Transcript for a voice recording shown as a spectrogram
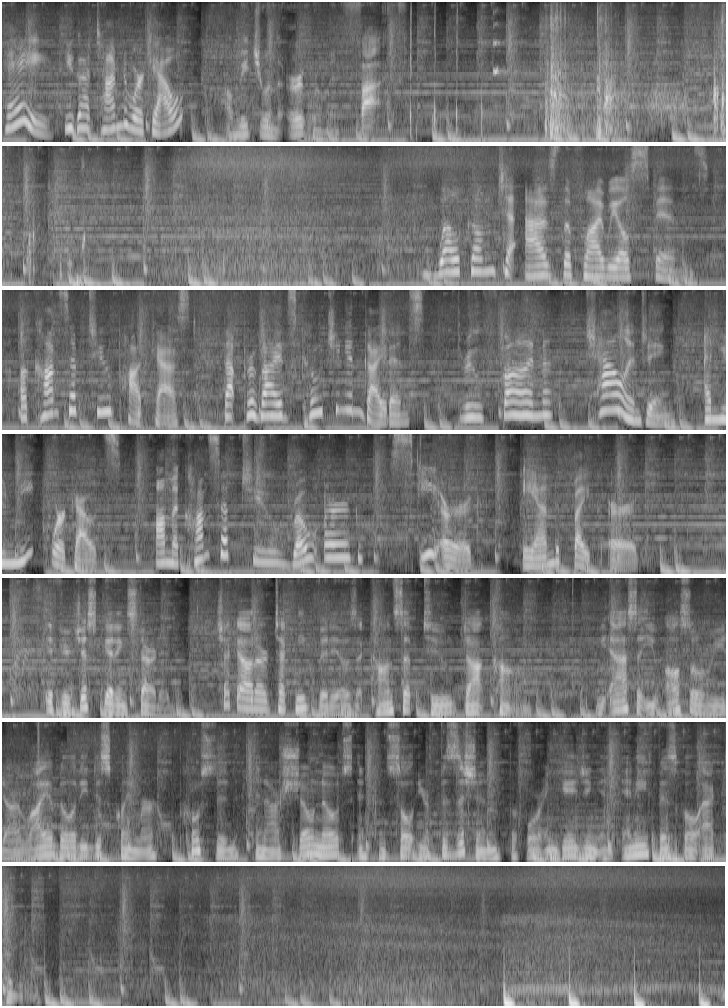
Hey, you got time to work out? I'll meet you in the erg room in five. Welcome to As the Flywheel Spins, a Concept 2 podcast that provides coaching and guidance through fun, challenging, and unique workouts on the Concept 2 row erg, ski erg, and bike erg. If you're just getting started, check out our technique videos at concept2.com. We ask that you also read our liability disclaimer posted in our show notes and consult your physician before engaging in any physical activity.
